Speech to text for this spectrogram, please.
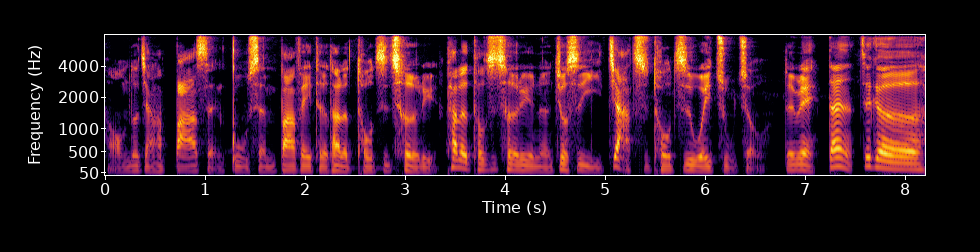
哦，我们都讲他八神，股神巴菲特他的投资策略，他的投资策略呢，就是以价值投资为主轴。对不对？但这个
